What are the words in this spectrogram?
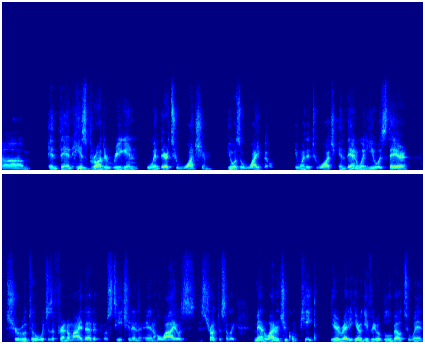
Um, and then his brother Reagan went there to watch him. He was a white belt he wanted to watch. And then when he was there, Sharuto, which is a friend of mine that was teaching in, in Hawaii, was instructor. So like, man, why don't you compete? You're ready here. I'll give you a blue belt to win.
